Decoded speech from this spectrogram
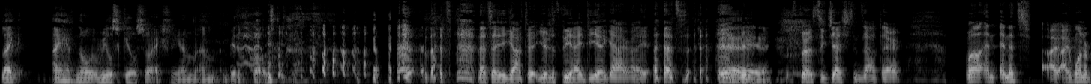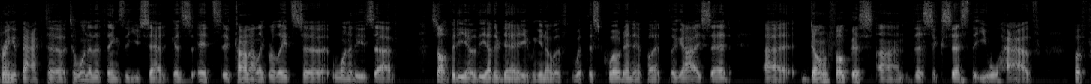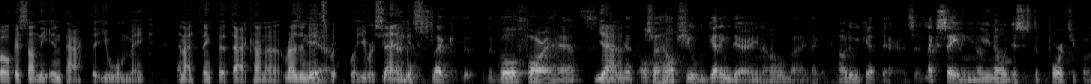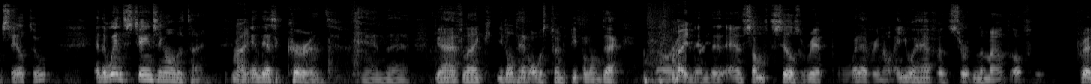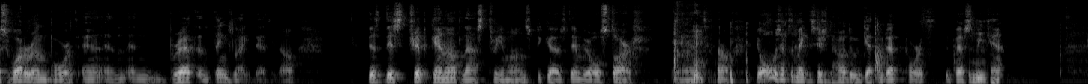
like I have no real skill, so actually I'm I'm a bit of both. that's that's how you got to it. You're just the idea guy, right? That's yeah, yeah, yeah. throw suggestions out there. Well, and and it's I, I want to bring it back to to one of the things that you said because it's it kind of like relates to one of these. Uh, I saw a video the other day, you know, with with this quote in it, but the guy said, uh, "Don't focus on the success that you will have." but focus on the impact that you will make. And I think that that kind of resonates yeah. with what you were saying. Yeah, it's like the goal far ahead. Yeah. And that also helps you getting there, you know, by like, okay, how do we get there? It's like sailing, you know, you know, this is the port you can sail to. And the wind's changing all the time. Right. And there's a current. And uh, you have like, you don't have always 20 people on deck. You know, right. And, and, the, and some of the sails rip, whatever, you know, and you have a certain amount of fresh water on board and, and, and bread and things like that, you know. This this trip cannot last three months because then we all starve. And you, you always have to make decisions. How do we get to that port the best mm. we can?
